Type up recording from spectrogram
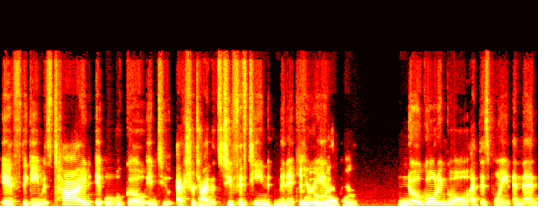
if the game is tied, it will go into extra time. That's two 15 minute Can periods. No golden goal at this point, and then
